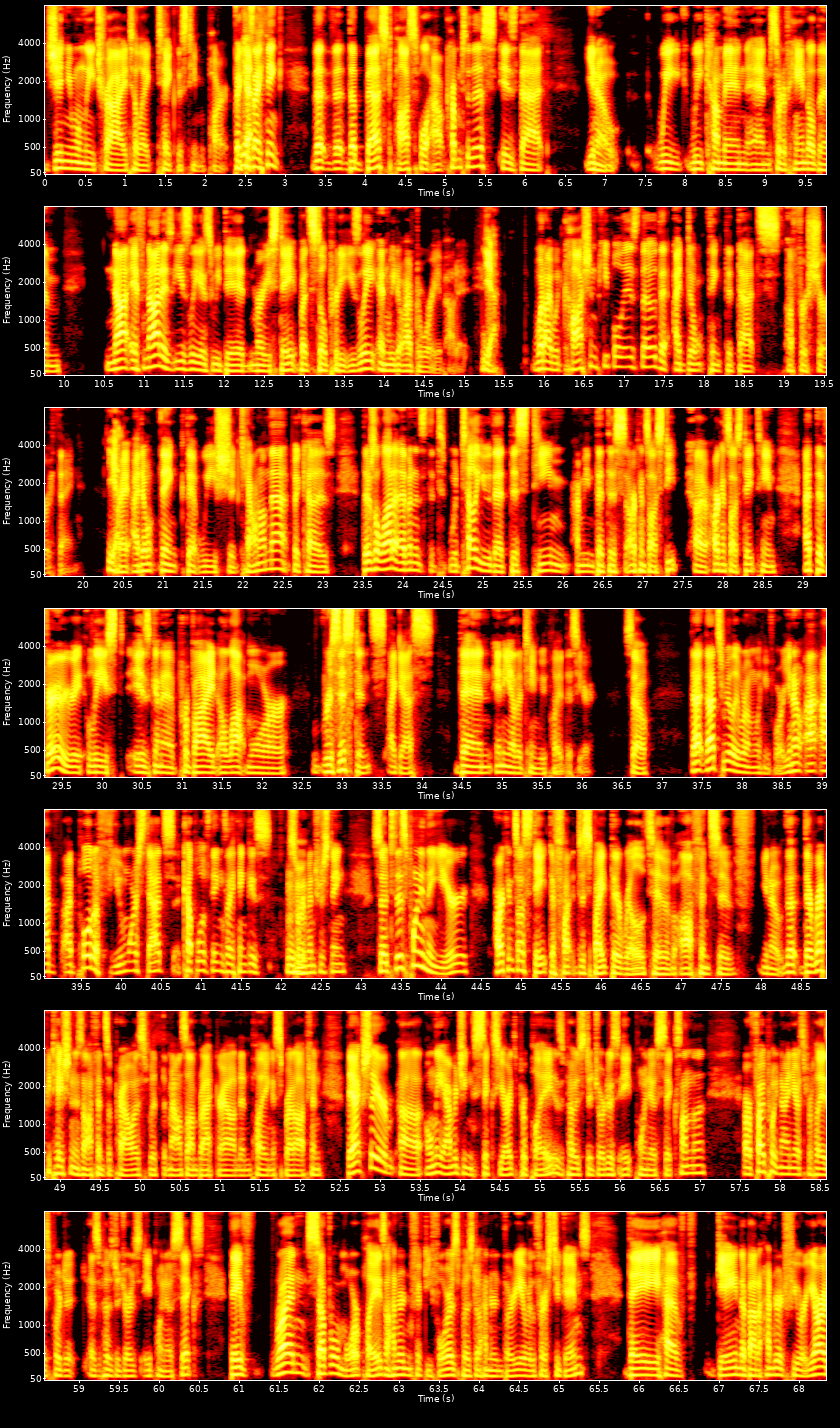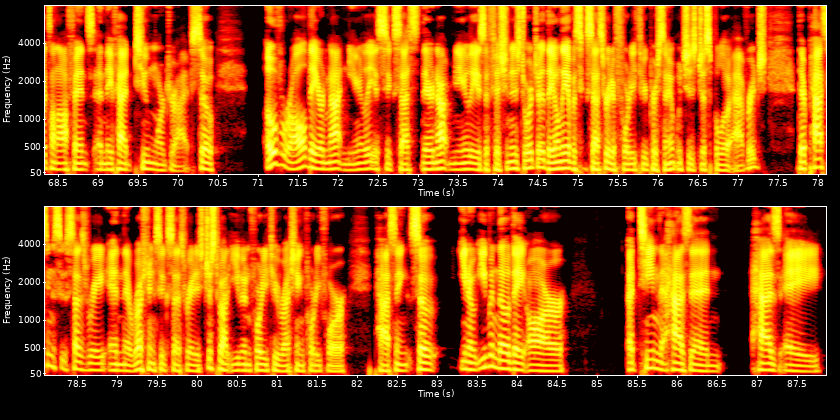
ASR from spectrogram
genuinely try to like take this team apart? Because I think that the the best possible outcome to this is that, you know, we we come in and sort of handle them not if not as easily as we did Murray State, but still pretty easily, and we don't have to worry about it. Yeah. What I would caution people is though that I don't think that that's a for sure thing. Yeah. Right. I don't think that we should count on that because there's a lot of evidence that would tell you that this team, I mean, that this Arkansas State uh, Arkansas State team, at the very least, is going to provide a lot more resistance, I guess, than any other team we played this year. So that that's really what I'm looking for. You know, I I've, I pulled a few more stats. A couple of things I think is sort of interesting. So to this point in the year, Arkansas State, defi- despite their relative offensive, you know, the, their reputation as offensive prowess with the on background and playing a spread option, they actually are uh, only averaging six yards per play as opposed to Georgia's 8.06 on the, or 5.9 yards per play as opposed to, as opposed to Georgia's 8.06. They've run several more plays, 154 as opposed to 130 over the first two games. They have gained about 100 fewer yards on offense, and they've had two more drives. So overall, they are not nearly as success. They're not nearly as efficient as Georgia. They only have a success rate of 43%, which is just below average. Their passing success rate and their rushing success rate is just about even 42 rushing, 44 passing. So, you know, even though they are a team that has an has a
